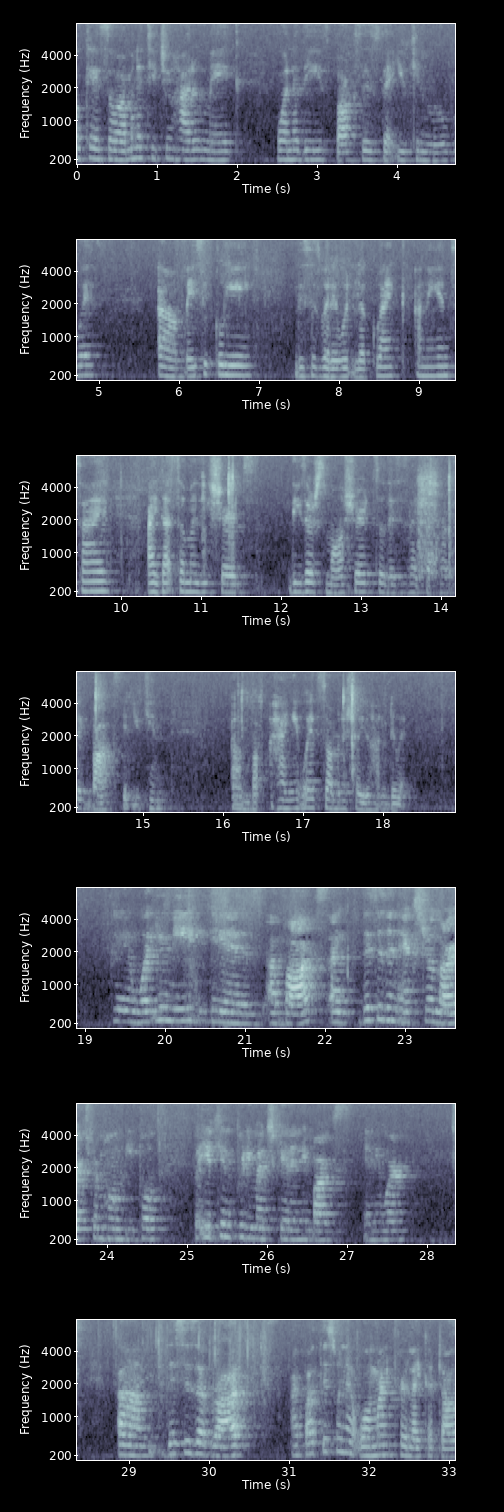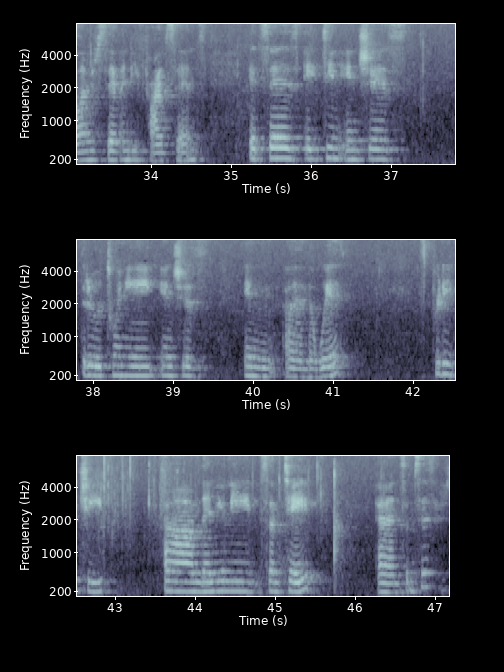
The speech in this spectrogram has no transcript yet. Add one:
Okay, so I'm gonna teach you how to make one of these boxes that you can move with. Um, basically, this is what it would look like on the inside. I got some of these shirts. These are small shirts, so this is like the perfect box that you can um, hang it with. So I'm gonna show you how to do it. Okay, what you need is a box. I, this is an extra large from Home Depot, but you can pretty much get any box anywhere. Um, this is a rod. I bought this one at Walmart for like a dollar seventy-five cents. It says eighteen inches through twenty-eight inches in, uh, the width. It's pretty cheap. Um, then you need some tape and some scissors.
